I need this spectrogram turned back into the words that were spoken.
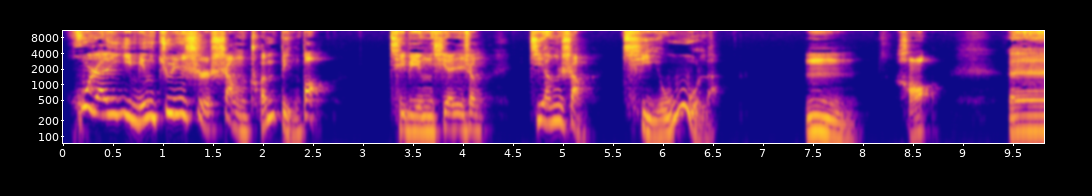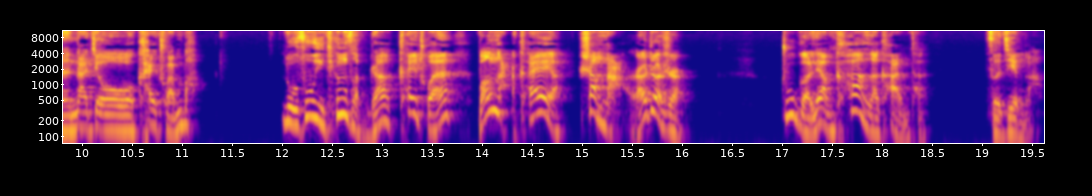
忽然一名军士上船禀报：“启禀先生，江上起雾了。”嗯，好，呃，那就开船吧。鲁肃一听，怎么着？开船往哪开呀？上哪儿啊？这是？诸葛亮看了看他。子敬啊，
